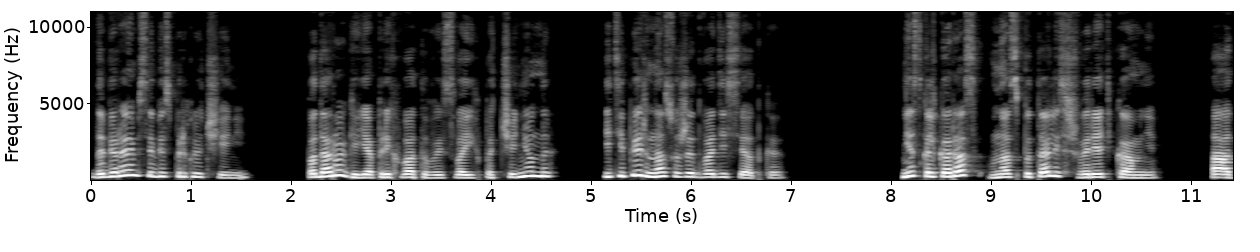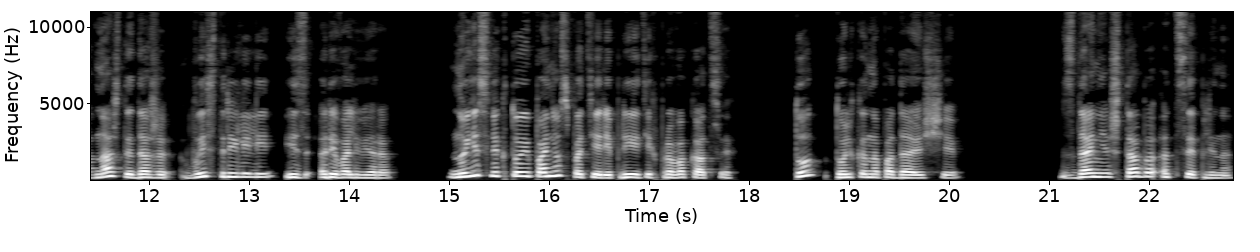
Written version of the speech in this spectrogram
Добираемся без приключений. По дороге я прихватываю своих подчиненных, и теперь нас уже два десятка. Несколько раз в нас пытались швырять камни, а однажды даже выстрелили из револьвера. Но если кто и понес потери при этих провокациях, то только нападающие. Здание штаба отцеплено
